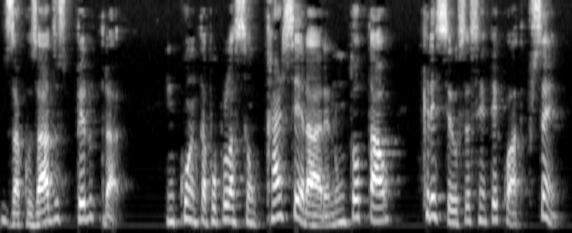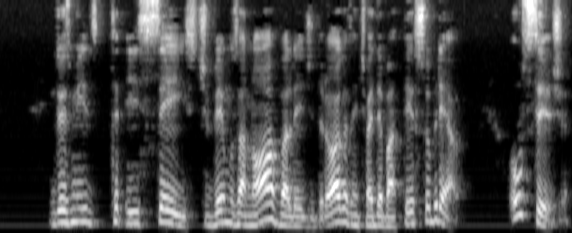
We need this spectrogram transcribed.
Dos acusados pelo tráfico enquanto a população carcerária num total cresceu 64%. Em 2006 tivemos a nova lei de drogas, a gente vai debater sobre ela. Ou seja,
